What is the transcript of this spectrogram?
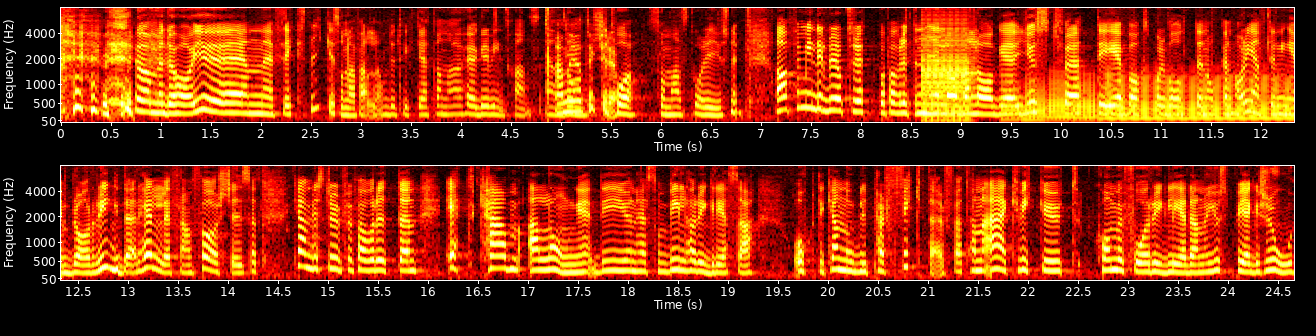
ja, men du har ju en fräck spik i sådana fall om du tycker att han har högre vinstchans än ja, de 22 det. som han står i just nu. Ja, för min del blir det också rätt på favoriten 9 Laban Lage just för att det är bakspår i volten och han har egentligen ingen bra rygg där heller framför sig. Så det kan bli strul för favoriten. Ett Cam Along, det är ju en häst som vill ha ryggresa och det kan nog bli perfekt här för att han är kvick ut, kommer få ryggledaren och just på Jägersro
